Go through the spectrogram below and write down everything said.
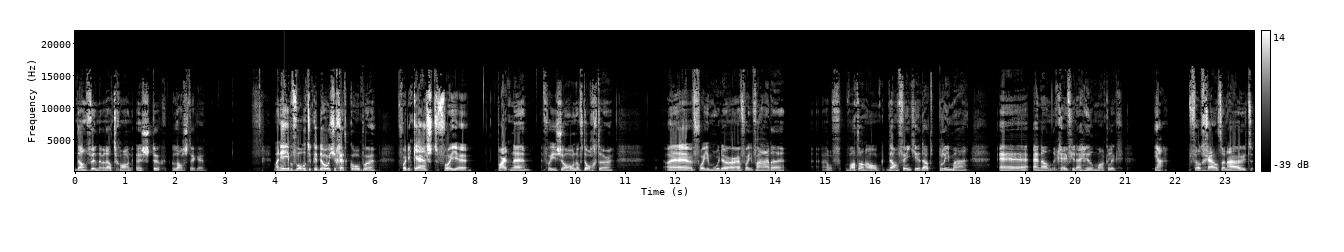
dan vinden we dat gewoon een stuk lastiger. Wanneer je bijvoorbeeld een cadeautje gaat kopen voor de kerst, voor je partner, voor je zoon of dochter, uh, voor je moeder, voor je vader of wat dan ook, dan vind je dat prima uh, en dan geef je daar heel makkelijk ja, veel geld aan uit.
